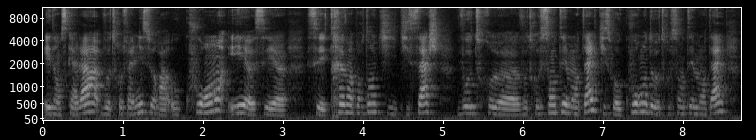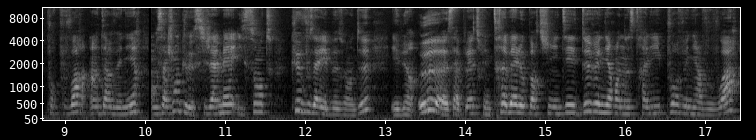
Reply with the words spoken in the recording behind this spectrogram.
et dans ce cas-là, votre famille sera au courant, et euh, euh, c'est très important qu'ils sachent votre, euh, votre santé mentale, qu'ils soient au courant de votre santé mentale pour pouvoir intervenir, en sachant que si jamais ils sentent que vous avez besoin d'eux, et eh bien eux, ça peut être une très belle opportunité de venir en Australie pour venir vous voir,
